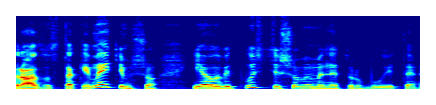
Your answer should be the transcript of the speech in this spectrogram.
зразу з таким етім, що я у відпустці, що ви мене турбуєте.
